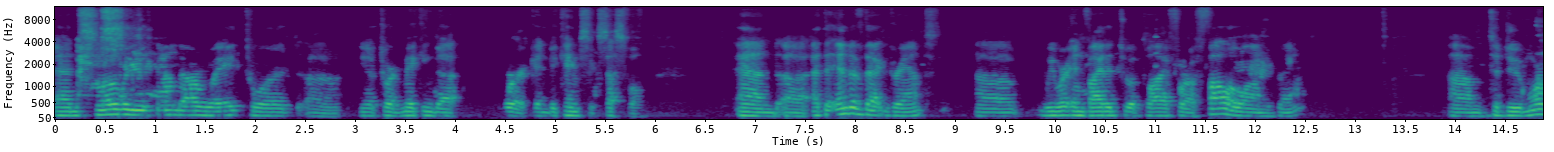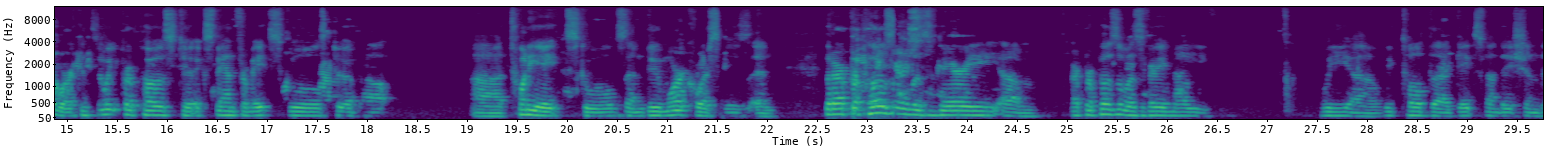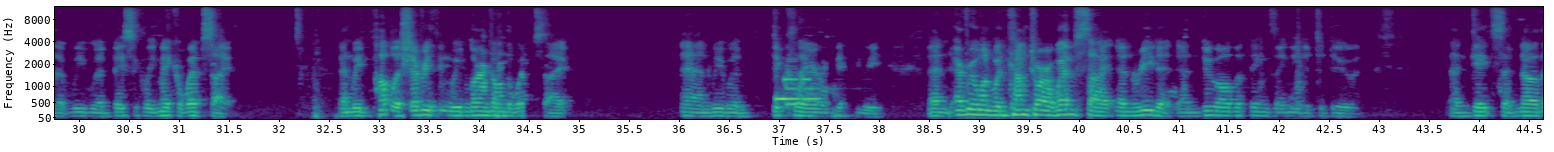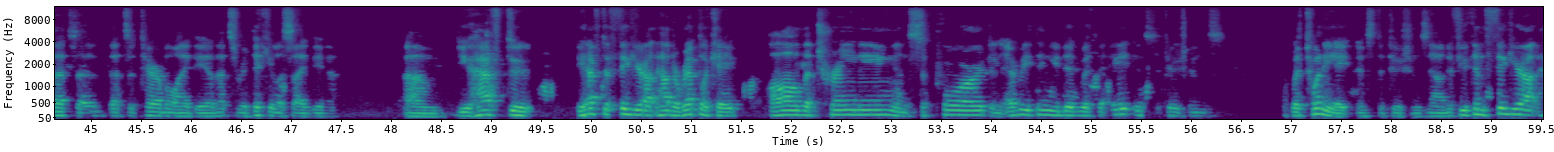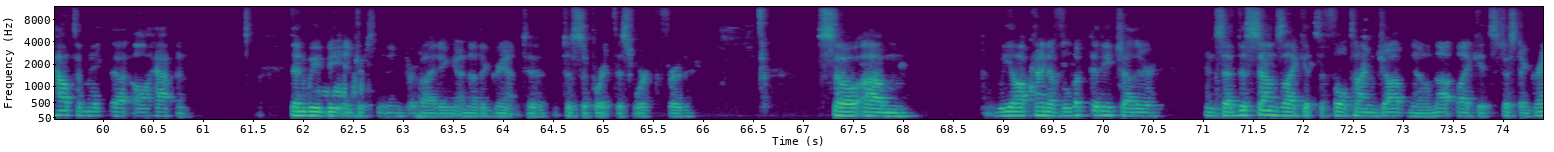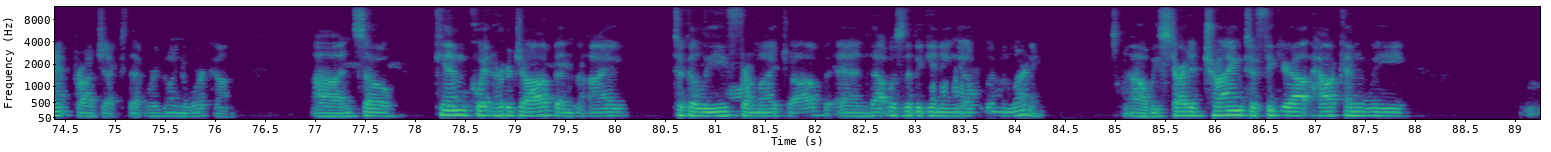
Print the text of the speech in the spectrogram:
And slowly we found our way toward, uh, you know, toward making that work and became successful. And uh, at the end of that grant, uh, we were invited to apply for a follow-on grant um, to do more work. And so we proposed to expand from eight schools to about uh, 28 schools and do more courses. And but our proposal was very um, our proposal was very naive. We uh, we told the Gates Foundation that we would basically make a website, and we'd publish everything we'd learned on the website, and we would declare victory. And everyone would come to our website and read it and do all the things they needed to do. And Gates said, no, that's a that's a terrible idea. That's a ridiculous idea. Um, you have to you have to figure out how to replicate all the training and support and everything you did with the eight institutions with 28 institutions now. And if you can figure out how to make that all happen, then we'd be interested in providing another grant to, to support this work further. So um, we all kind of looked at each other and said, this sounds like it's a full-time job now, not like it's just a grant project that we're going to work on. Uh, and so Kim quit her job and I took a leave from my job and that was the beginning of Lumen Learning. Uh, we started trying to figure out how can we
